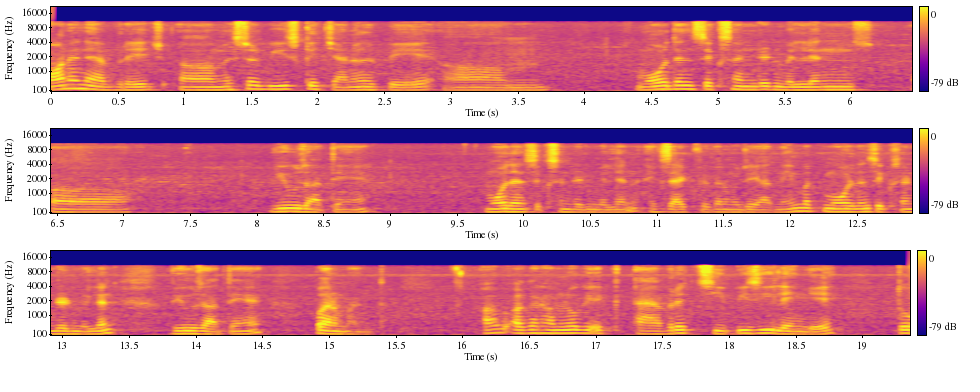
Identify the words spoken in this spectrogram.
ऑन एन एवरेज मिस्टर बीस के चैनल पे more than six hundred millions views आते हैं। More than six hundred million exact figure मुझे याद नहीं but more than six hundred million views आते हैं पर मंथ अब अगर हम लोग एक एवरेज सी लेंगे तो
